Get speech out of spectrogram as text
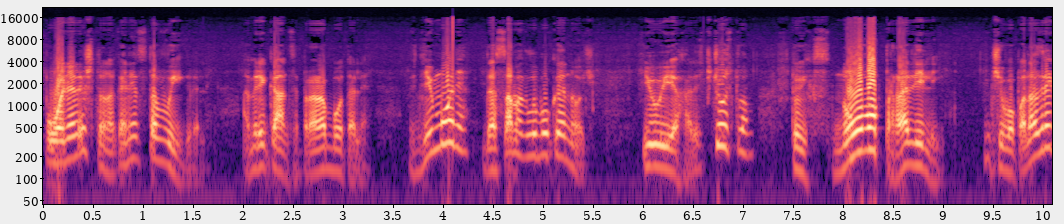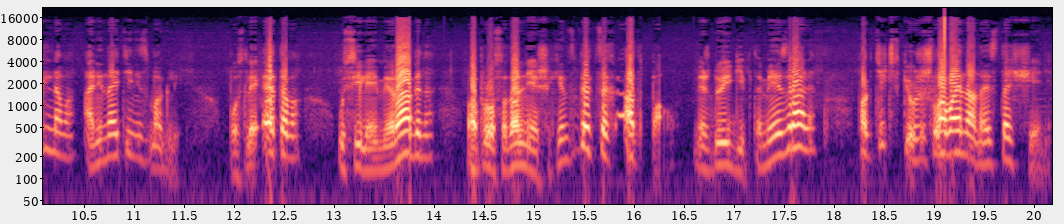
поняли, что наконец-то выиграли. Американцы проработали в Димоне до самой глубокой ночи, и уехали с чувством, что их снова провели. Ничего подозрительного они найти не смогли. После этого усилиями Рабина вопрос о дальнейших инспекциях отпал. Между Египтом и Израилем фактически уже шла война на истощение.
